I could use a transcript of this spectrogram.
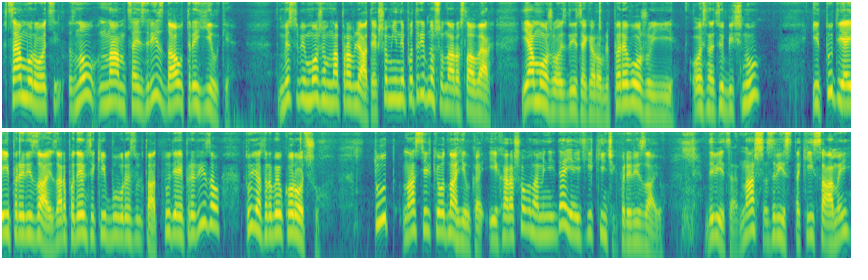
В цьому році знову нам цей зріз дав три гілки. Ми собі можемо направляти. Якщо мені не потрібно, щоб вона росла вверх, я можу, ось дивіться, як я роблю, перевожу її ось на цю бічну. І тут я її прирізаю. Зараз подивимося, який був результат. Тут я її прирізав, тут я зробив коротшу. Тут у нас тільки одна гілка, і хорошо вона мені йде, я її тільки кінчик перерізаю. Дивіться, наш зріз такий самий.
